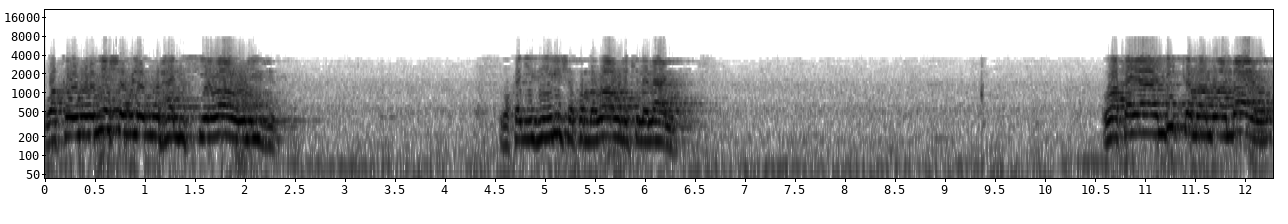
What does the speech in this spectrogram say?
Wakauonyesha ule uhalisia wao ulivyo. Wakajidhihirisha kwamba wao ni kina nani. Wakayaandika mambo ambayo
